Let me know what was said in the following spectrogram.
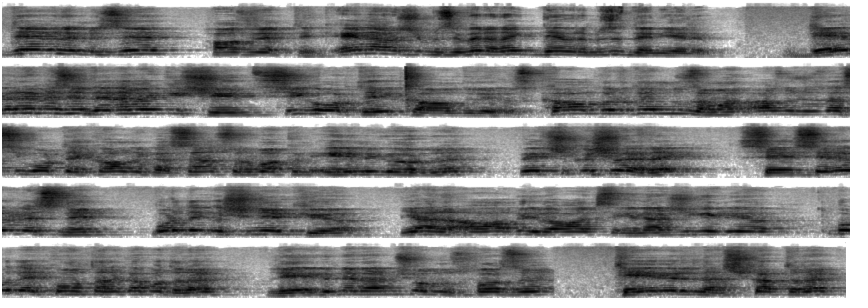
Devremizi hazır ettik. Enerjimizi vererek devremizi deneyelim. Devremizi denemek için sigortayı kaldırıyoruz. Kaldırdığımız zaman az önce de sigortayı kaldırırken sensör bakın elimi gördü ve çıkış vererek SSR rölesinin buradaki ışını yakıyor. Yani A1 ve A2 enerji geliyor. Buradaki kontağını kapatarak L1'ine vermiş olduğumuz fazı T1'inden çıkartarak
